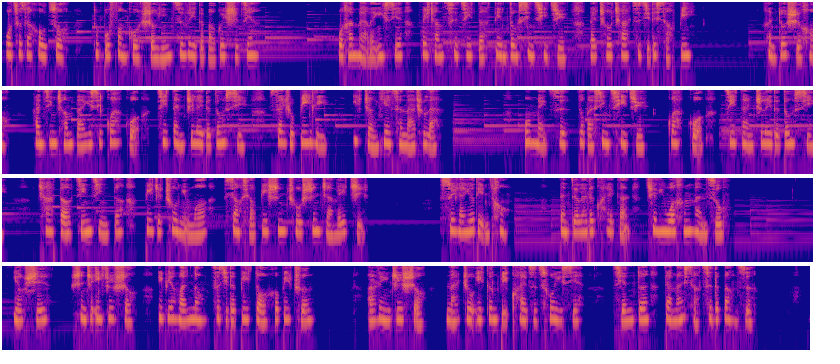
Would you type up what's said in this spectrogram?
我坐在后座。都不放过手淫自慰的宝贵时间。我还买了一些非常刺激的电动性器具来抽插自己的小臂。很多时候还经常把一些瓜果、鸡蛋之类的东西塞入逼里，一整夜才拿出来。我每次都把性器具、瓜果、鸡蛋之类的东西插到紧紧的逼着处女膜向小臂深处伸展为止。虽然有点痛，但得来的快感却令我很满足。有时甚至一只手一边玩弄自己的逼斗和逼唇，而另一只手拿住一根比筷子粗一些、前端带满小刺的棒子，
